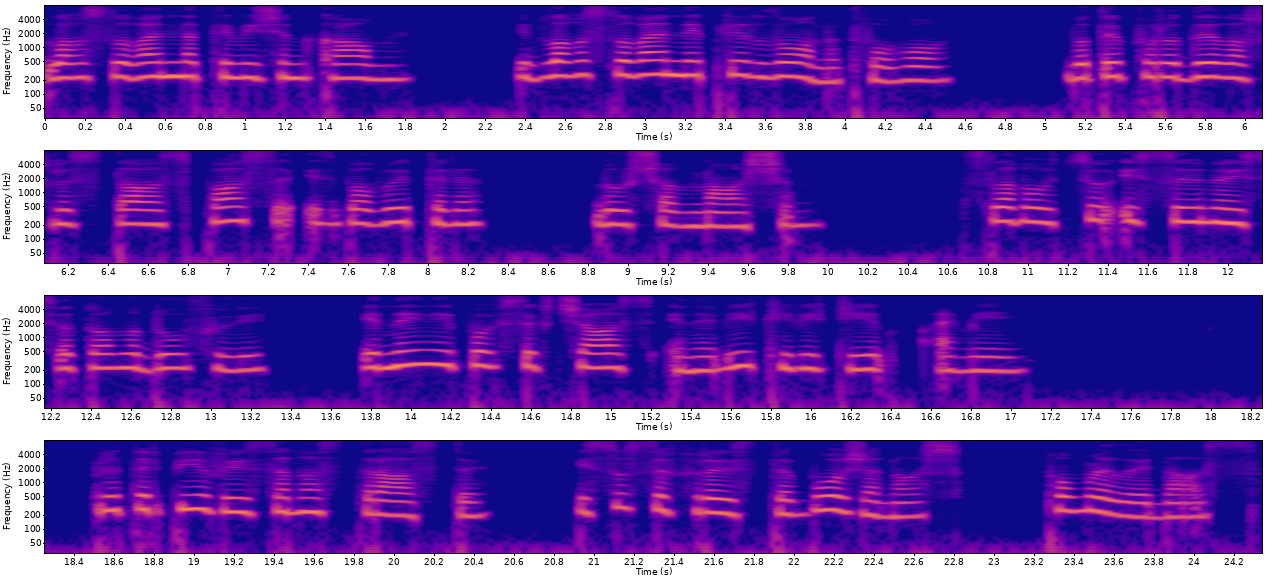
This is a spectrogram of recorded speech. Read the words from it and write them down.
благословенна ти між жінками, і благословенний плід лона Твого, бо Ти породила Христа, Спаса і Збавителя душам нашим. Слава Отцю і Сину, і Святому Духові, і нині, і повсякчас, і на віки віків. Амінь. Претерпів за нас страсти, Ісусе Христе, Боже наш, помилуй нас.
